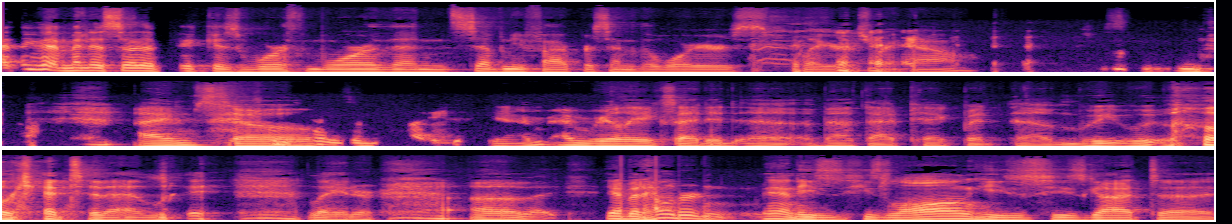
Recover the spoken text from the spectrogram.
I think that Minnesota pick is worth more than 75% of the Warriors players right now. I'm so yeah, I'm, I'm really excited uh, about that pick, but um, we we'll get to that later. Uh, yeah, but Halliburton, man, he's he's long. He's he's got uh,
